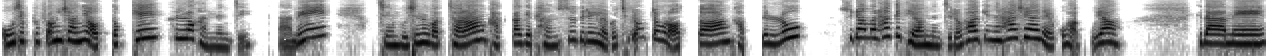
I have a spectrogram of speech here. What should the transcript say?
오브젝트 펑션이 어떻게 흘러갔는지 그 다음에 지금 보시는 것처럼 각각의 변수들이 결국 최종적으로 어떠한 값들로 수렴을 하게 되었는지를 확인을 하셔야 될 것 같고요. 그 다음에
